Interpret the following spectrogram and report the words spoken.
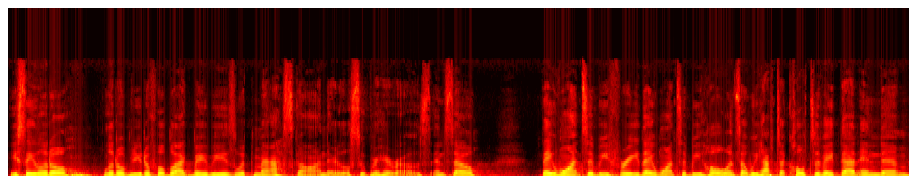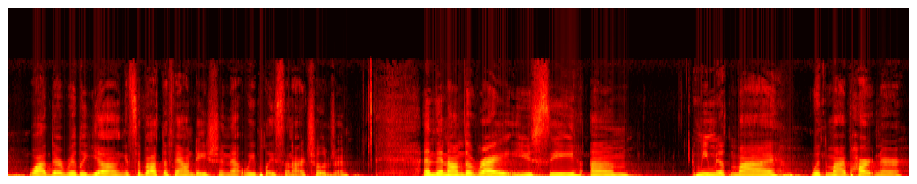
you see little little beautiful black babies with masks on. They're little superheroes. And so they want to be free, they want to be whole, and so we have to cultivate that in them while they're really young. It's about the foundation that we place in our children. And then on the right, you see um, me with my, with my partner,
